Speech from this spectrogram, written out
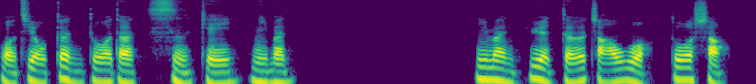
我就更多的赐给你们。你们愿得着我多少，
